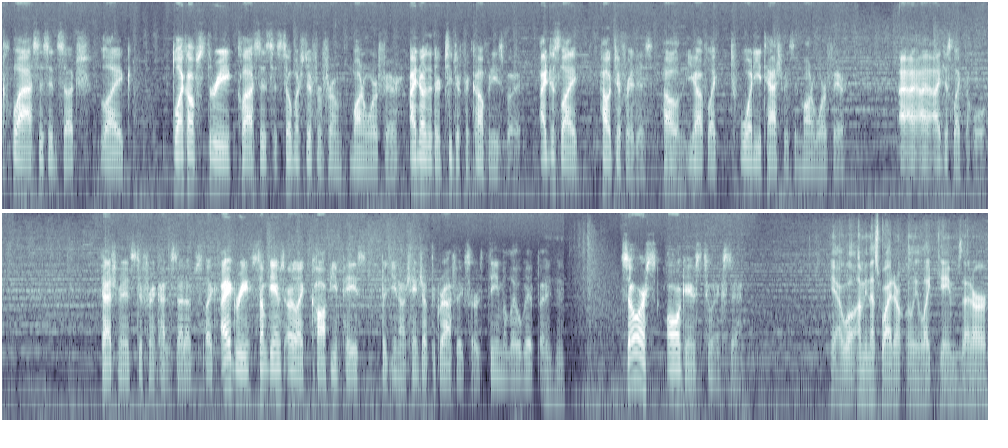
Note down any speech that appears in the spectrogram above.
classes and such. Like Black Ops 3 classes is so much different from Modern Warfare. I know that they're two different companies, but I just like how different it is. How Mhm. you have like 20 attachments in Modern Warfare. I I, I just like the whole attachments, different kind of setups. Like I agree, some games are like copy and paste, but you know change up the graphics or theme a little bit. But hmm so are all games to an extent. Yeah, well, I mean that's why I don't really like games that are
